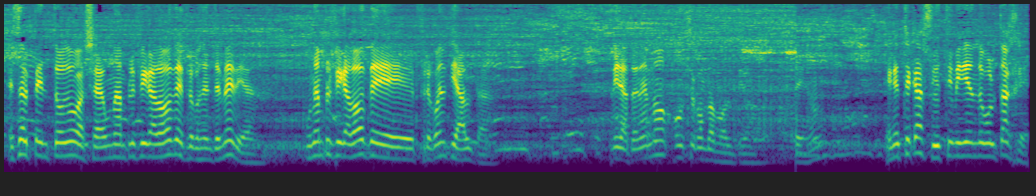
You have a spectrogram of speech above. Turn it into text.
Este es el pentodo, o sea, un amplificador de frecuencia intermedia. Un amplificador de frecuencia alta. Mira, tenemos 11,2 voltios. En este caso yo estoy midiendo voltaje.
